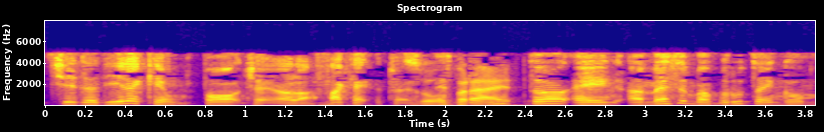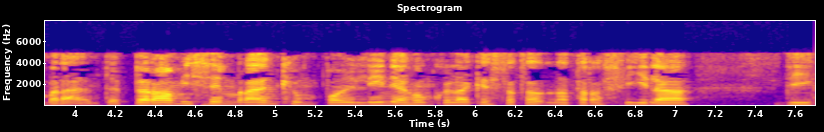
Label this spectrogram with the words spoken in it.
c'è da dire che è un po', cioè, allora, fa ca- cioè, è- brutto, è- a me sembra brutta e ingombrante, però mi sembra anche un po' in linea con quella che è stata la trafila di,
